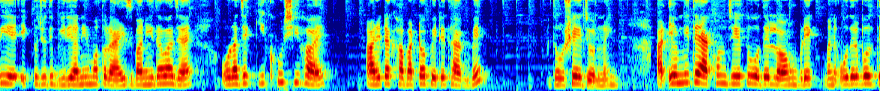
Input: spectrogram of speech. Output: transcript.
দিয়ে একটু যদি বিরিয়ানির মতো রাইস বানিয়ে দেওয়া যায়, ওরা যে কি খুশি হয়, আর এটা খাবারটাও পেটে থাকবে, তো সেই জন্যই। আর এমনিতে এখন যেহেতু ওদের লং ব্রেক মানে ওদের বলতে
